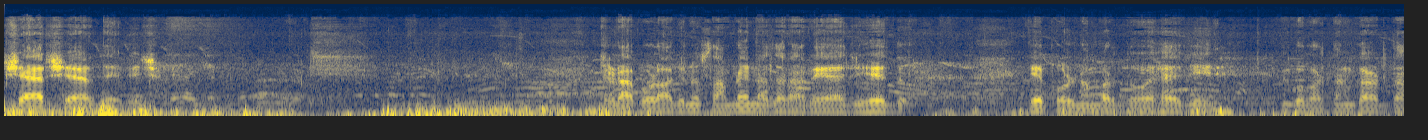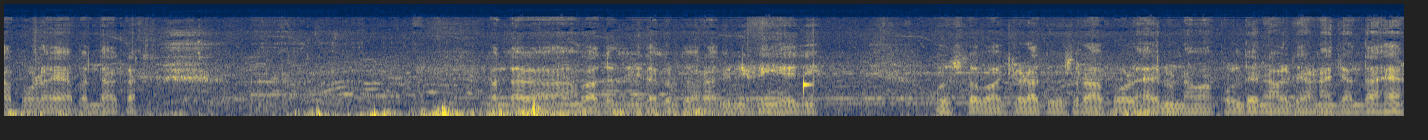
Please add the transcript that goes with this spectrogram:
ਸ਼ਹਿਰ ਸ਼ਹਿਰ ਦੇ ਵਿੱਚ। ਜਿਹੜਾ ਪੁਲ ਅੱਜ ਨੂੰ ਸਾਹਮਣੇ ਨਜ਼ਰ ਆ ਰਿਹਾ ਹੈ ਜੀ, ਇਹ ਇਹ ਪੁਲ ਨੰਬਰ 2 ਹੈ ਜੀ। ਗੋਵਰਧਨ ਘਾਟ ਦਾ ਪੁਲ ਹੈ, ਬੰਦਾ ਕਾ ਬੰਦਾ ਬਹਾਦਰ ਜੀ ਦਾ ਗੁਰਦੁਆਰਾ ਵੀ ਨੇੜੇ ਹੀ ਹੈ ਜੀ। ਉਸ ਤੋਂ ਬਾਅਦ ਜਿਹੜਾ ਦੂਸਰਾ ਪੁਲ ਹੈ, ਇਹਨੂੰ ਨਵਾਂ ਪੁਲ ਦੇ ਨਾਲ ਜਾਣਿਆ ਜਾਂਦਾ ਹੈ।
